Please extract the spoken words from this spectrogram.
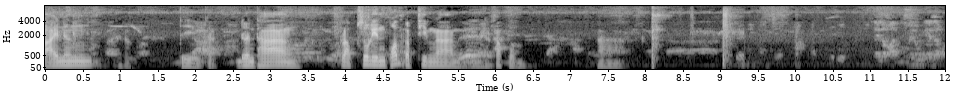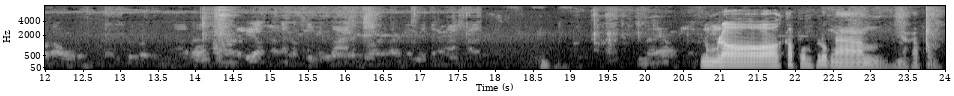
รายหนึ่งที่จะเดินทางกลับสุรินทร์พร้อมกับทีมงานนะครับผมหนุ่มรอครับผมรูปงามนะครับผม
